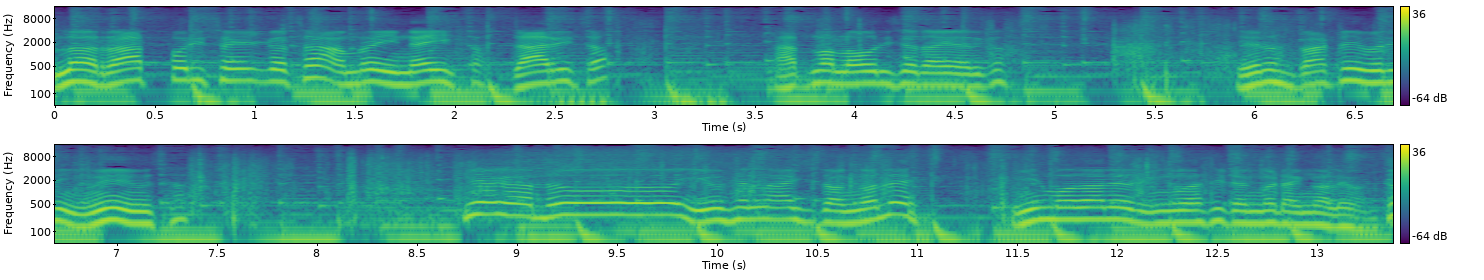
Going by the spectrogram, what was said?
ल रात परिसकेको छ हाम्रो हिँडाइ जारी छ। हातमा लौरी छ दाइहरूको। हेर्नुहोस् बाटैभरि हिउँै हिउँ छ। के गर्नु? हिउँ खेल्न आइस ढङ्गले हिँड मजाले हिउँमाथि डङ्ग डङ्गले हुन्छ।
